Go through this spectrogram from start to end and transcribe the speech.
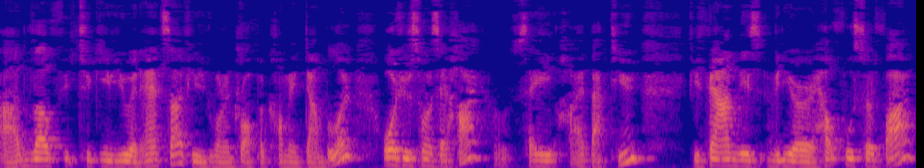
uh, I'd love to give you an answer if you want to drop a comment down below. Or if you just want to say hi, I'll say hi back to you. If you found this video helpful so far,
